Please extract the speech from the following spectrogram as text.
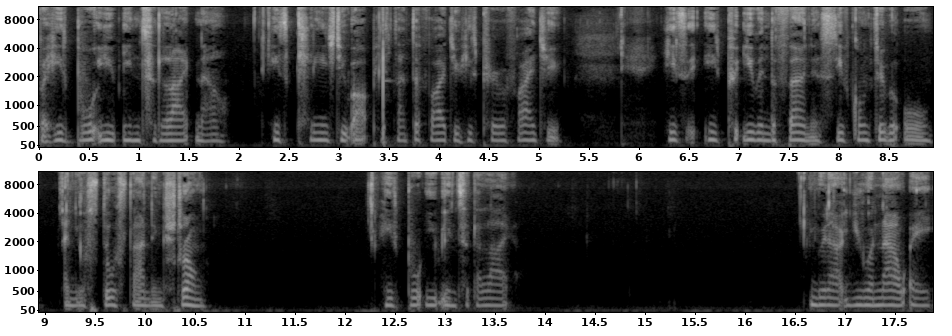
But He's brought you into the light now. He's cleansed you up. He's sanctified you. He's purified you. He's He's put you in the furnace. You've gone through it all, and you're still standing strong. He's brought you into the light. You you are now a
